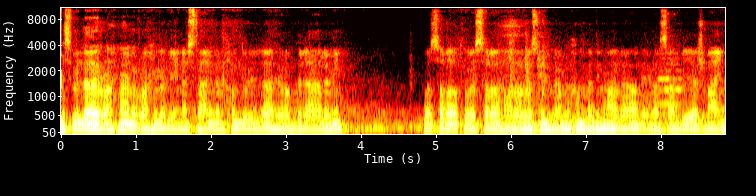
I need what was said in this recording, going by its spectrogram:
Bismillahirrahmanirrahim. Ve nestaîn. Elhamdülillahi rabbil alamin. Ve salatu ve selam ala resulina Muhammedin ve ala alihi ve sahbihi ecmaîn.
